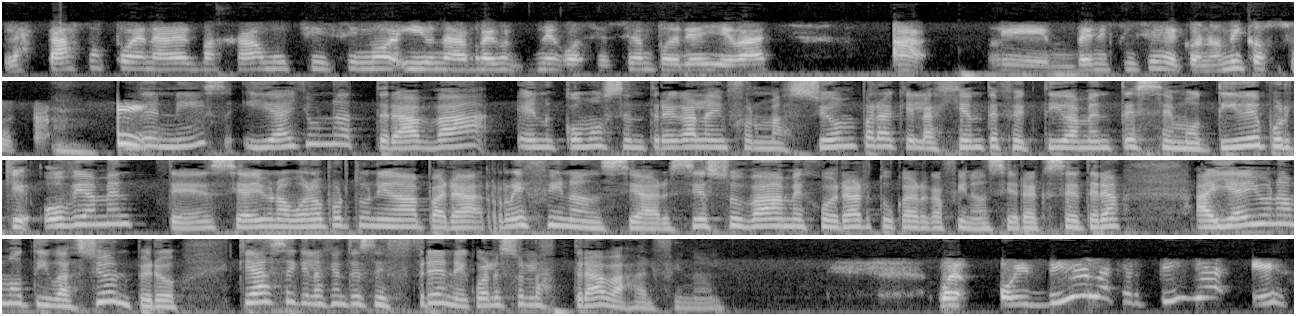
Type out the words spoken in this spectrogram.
las tasas pueden haber bajado muchísimo y una renegociación podría llevar a eh, beneficios económicos sustanciales. Denise, ¿y hay una traba en cómo se entrega la información para que la gente efectivamente se motive? Porque obviamente si hay una buena oportunidad para refinanciar, si eso va a mejorar tu carga financiera, etcétera, ahí hay una motivación, pero ¿qué hace que la gente se frene? ¿Cuáles son las trabas al final? Bueno, hoy día la cartilla es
